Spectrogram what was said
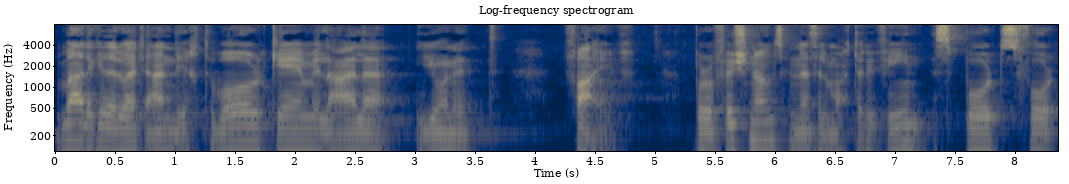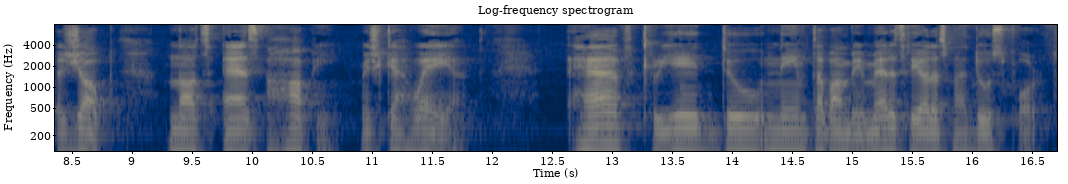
بعد كده دلوقتي عندي اختبار كامل على unit 5 professionals الناس المحترفين sports for a job not as a hobby مش كهواية have create do name طبعا بيمارس رياضة اسمها do sport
